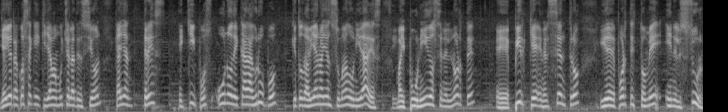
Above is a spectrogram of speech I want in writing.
Y hay otra cosa que, llama mucho la atención, que hayan tres equipos, uno de cada grupo, que todavía no hayan sumado unidades. Maipú Unidos en el norte, eh, Pirque en el centro y de Deportes Tomé en el sur.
